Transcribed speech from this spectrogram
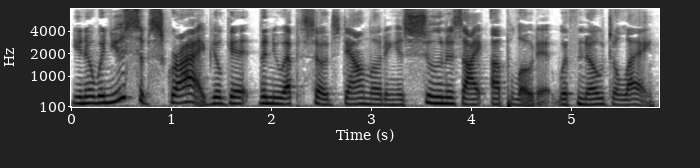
You know, when you subscribe, you'll get the new episodes downloading as soon as I upload it with no delay.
